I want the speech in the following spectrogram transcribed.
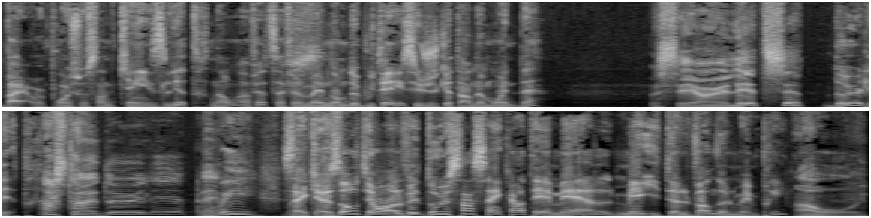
Ben, 1,75 litres. Non, en fait, ça fait le même nombre de bouteilles, c'est juste que t'en as moins dedans. C'est un litre, c'est? 2 litres. Ah, c'est un 2 litres. Ben oui. C'est qu'eux autres, ils ont enlevé 250 ml, mais ils te le vendent le même prix. Ah oui.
